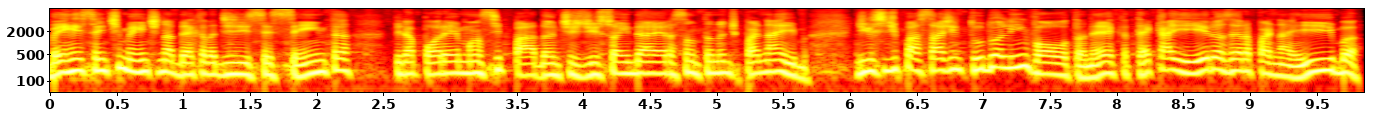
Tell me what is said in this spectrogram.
Bem recentemente, na década de 60, Pirapora é emancipada. Antes disso ainda era Santana de Parnaíba. Diga-se de passagem, tudo ali em volta, né? Até Caieiras era Parnaíba,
